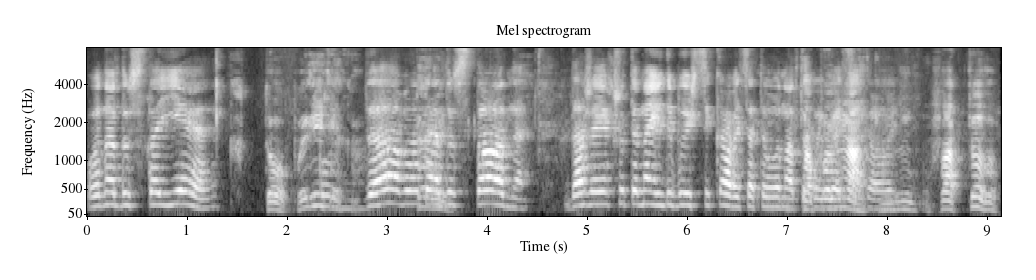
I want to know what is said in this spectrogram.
Вона достає. То політика. Да, вона Та тебе достане. Навіть якщо ти нею не будеш цікавитися, то вона Та тобою буде цікавить. ну, факт того,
